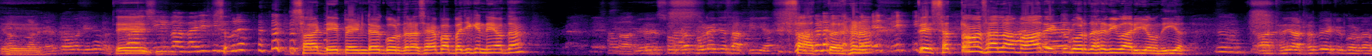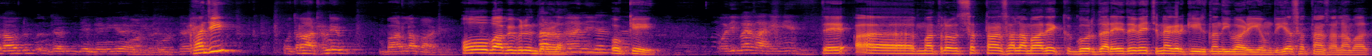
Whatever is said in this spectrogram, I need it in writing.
ਤੇ ਤੇ ਹਾਂਜੀ ਬਾਬਾ ਜੀ ਜ਼ਰੂਰ। ਸਾਡੇ ਪਿੰਡ ਗੁਰਦੁਆਰਾ ਸਾਹਿਬ ਬਾਬਾ ਜੀ ਕਿੰਨੇ ਆ ਉਦਾਂ? ਥੋੜੇ ਜਿਹੇ ਸਾਥੀ ਆ। ਸੱਤ ਹਨਾ? ਤੇ ਸੱਤਾਂ ਸਾਲਾਂ ਬਾਅਦ ਇੱਕ ਗੁਰਦੁਆਰੇ ਦੀ ਵਾਰੀ ਆਉਂਦੀ ਆ। 8 ਦੇ 8 ਰੁਪਏ ਇੱਕ ਗੁਰਦਾ ਸਾਹਿਬ ਨੂੰ ਜ- ਦਿੰਦੇ ਨਹੀਂ ਗਏ ਹਾਂਜੀ? ਉਤਰਾ 8 ਨੇ ਬਾਹਰਲਾ ਪਾ ਕੇ। ਉਹ ਬਾਬੇ ਬਲਵਿੰਦਰ ਵਾਲਾ। ਓਕੇ। ਉਹਦੀ ਭਾਈ ਵਾਰੀ ਨਹੀਂ ਹੁੰਦੀ। ਤੇ ਅਹ, ਮਤਲਬ 7 ਸਾਲਾਂ ਬਾਅਦ ਇੱਕ ਗੁਰਦੁਆਰੇ ਦੇ ਵਿੱਚ ਨਗਰ ਕੀਰਤਨ ਦੀ ਵਾਰੀ ਆਉਂਦੀ ਆ 7 ਸਾਲਾਂ ਬਾਅਦ।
